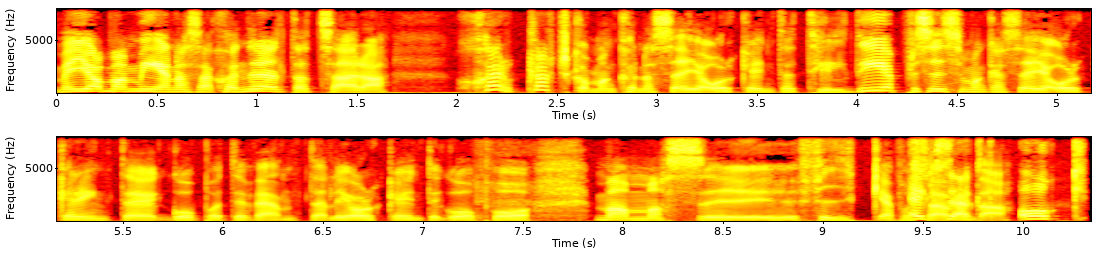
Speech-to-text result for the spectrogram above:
Men jag bara menar så generellt att så här, självklart ska man kunna säga jag orkar inte till det precis som man kan säga jag orkar inte gå på ett event eller jag orkar inte gå på mammas eh, fika på Exakt, söndag. och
